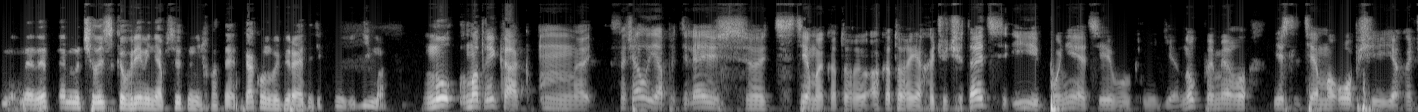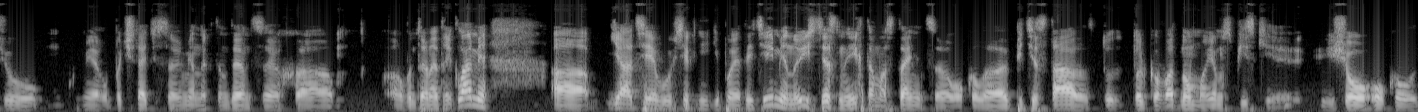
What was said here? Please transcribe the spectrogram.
наверное, человеческого времени абсолютно не хватает. Как он выбирает эти книги, Дима? Ну, смотри как. Сначала я определяюсь э, с темой, которую, о которой я хочу читать, и по ней отсеиваю книги. Ну, к примеру, если тема общая, я хочу, к примеру, почитать о современных тенденциях а, а, в интернет-рекламе, а, я отсеиваю все книги по этой теме, ну, естественно, их там останется около 500 только в одном моем списке. Еще около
